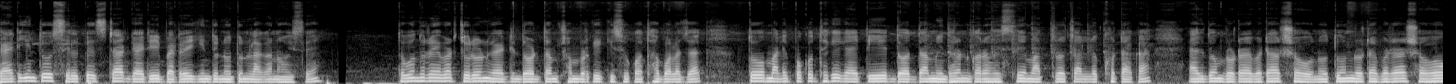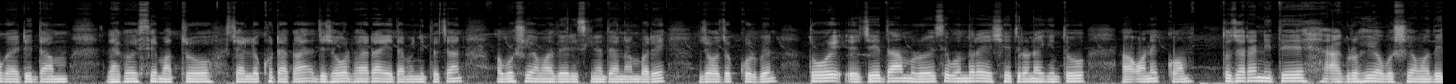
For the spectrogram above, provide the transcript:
গাড়িটি কিন্তু সেলফ স্টার্ট গাড়িটির ব্যাটারি কিন্তু নতুন লাগানো হয়েছে। তো বন্ধুরা, এবার চলুন গাড়িটির দরদাম সম্পর্কে কিছু কথা বলা যাক। তো মালিক পক্ষ থেকে গাড়িটির দরদাম নির্ধারণ করা হয়েছে মাত্র চার লক্ষ টাকা। একদম রোটাভেটার সহ, নতুন রোটাভেটার সহ গাড়িটির দাম রাখা হয়েছে মাত্র চার লক্ষ টাকা। যে সকল ভাইয়েরা এ দামে নিতে চান, অবশ্যই আমাদের স্ক্রিনে দেওয়া নাম্বারে যোগাযোগ করবেন। তো যে দাম রয়েছে বন্ধুরা সেই তুলনায় কিন্তু অনেক কম। তো যারা নিতে আগ্রহী অবশ্যই আমাদের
